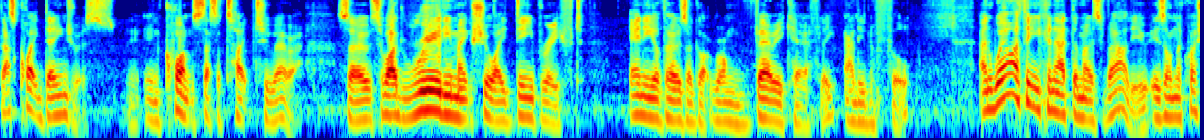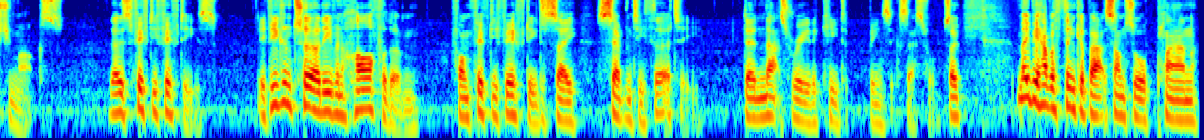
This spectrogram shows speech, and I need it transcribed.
That's quite dangerous. In quants, that's a type 2 error. So, so I'd really make sure I debriefed any of those I got wrong very carefully and in full. And where I think you can add the most value is on the question marks, those 50-50s. If you can turn even half of them from 50-50 to say 70-30, then that's really the key to being successful. So maybe have a think about some sort of plan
